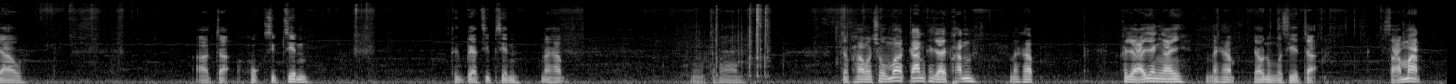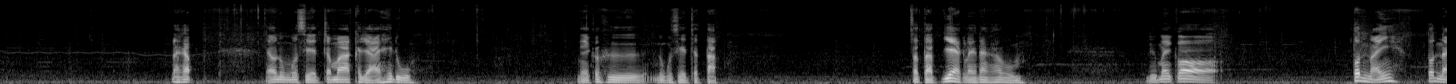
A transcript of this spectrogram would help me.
ยาว อาจจะ 60เซนถึง 80เซนนะครับจะมาจะพามาชมว่าการขยายพันธุ์นะครับ ขยายยังไงนะครับเดี๋ยวหนุ่มเกษตรจะสามารถนะครับเดี๋ยวหนุ่มเกษตรจะมาขยายให้ดูเนี่ยก็คือหนุ่มเกษตรจะตัด จะตัดแยกเลยนะครับผม หรือไม่ก็ต้นไหน ต้นไหน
